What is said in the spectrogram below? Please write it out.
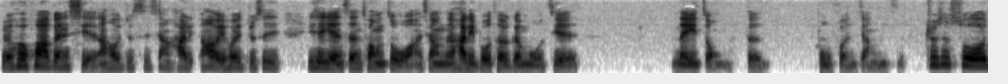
对，会画跟写，然后就是像哈利，然后也会就是一些延伸创作啊，像那个哈利波特跟魔戒那一种的部分，这样子，就是说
